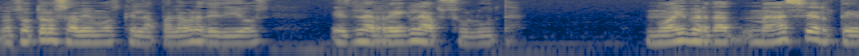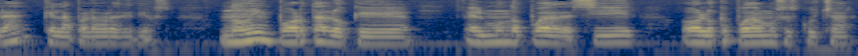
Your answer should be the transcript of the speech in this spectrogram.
Nosotros sabemos que la palabra de Dios es la regla absoluta. No hay verdad más certera que la palabra de Dios. No importa lo que el mundo pueda decir o lo que podamos escuchar.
